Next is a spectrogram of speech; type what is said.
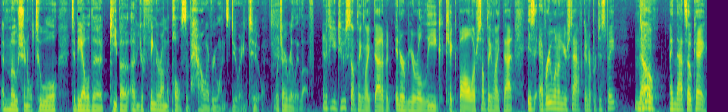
emotional tool to be able to keep a, a, your finger on the pulse of how everyone's doing too which i really love And if you do something like that of an intramural league kickball or something like that, is everyone on your staff going to participate? No. And that's okay.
